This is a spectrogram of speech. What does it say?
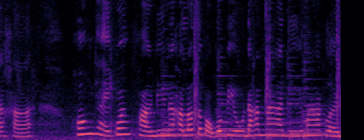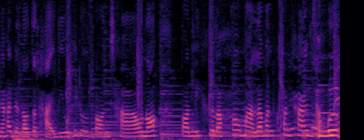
นะคะ ห้องใหญ่กว้างขวางดีนะคะ เราจะบอกว่าวิวด้านหน้าดีมากเลยนะคะ เดี๋ยวเราจะถ่ายวิวให้ดูตอนเช้าเนาะ ตอนนี้คือเราเข้ามาแล้วมันค่อนข้างจะมืด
